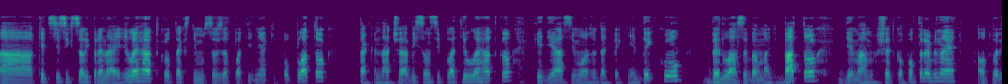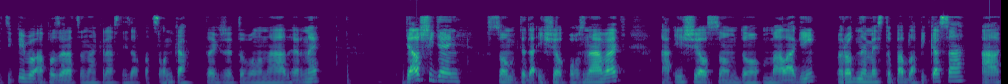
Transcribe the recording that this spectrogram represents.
A keď ste si chceli prenajať lehátko, tak ste museli zaplatiť nejaký poplatok. Tak na čo aby som si platil lehátko, keď ja si môžem dať pekne deku, vedľa seba mať batoh, kde mám všetko potrebné, otvoriť si pivo a pozerať sa na krásny západ slnka. Takže to bolo nádherné. Ďalší deň som teda išiel poznávať a išiel som do Malagy, rodné mesto Pabla Picasa a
